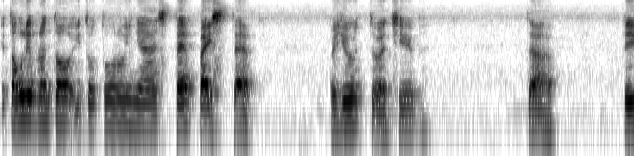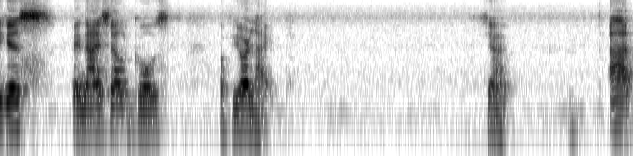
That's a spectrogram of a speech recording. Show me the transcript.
itong libro to, ituturo niya step by step for you to achieve the biggest financial goals of your life. Yan. At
